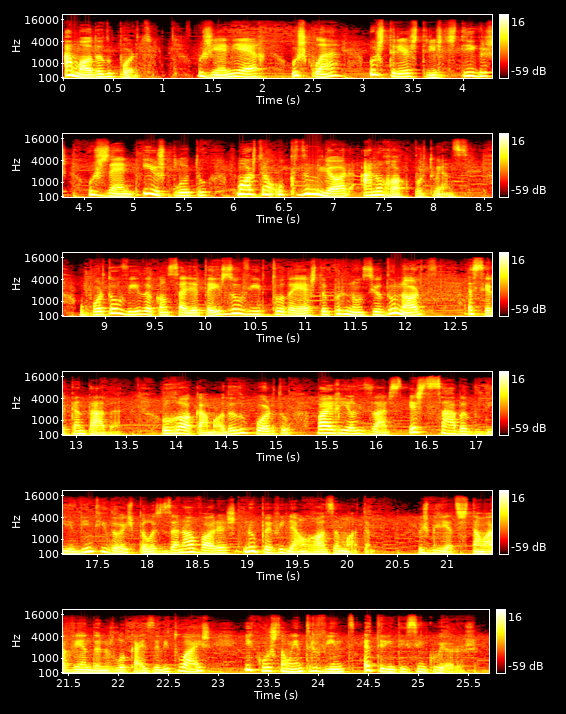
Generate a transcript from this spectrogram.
à Moda do Porto. O GNR, os Clã, os Três Tristes Tigres, os Zen e os Pluto mostram o que de melhor há no rock portuense. O Porto Ouvido aconselha-te a ires ouvir toda esta pronúncia do Norte a ser cantada. O Rock à Moda do Porto vai realizar-se este sábado, dia 22, pelas 19 horas, no Pavilhão Rosa Mota. Os bilhetes estão à venda nos locais habituais e custam entre 20 a 35 euros.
